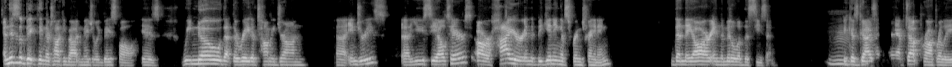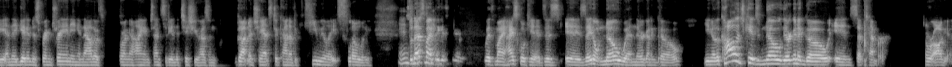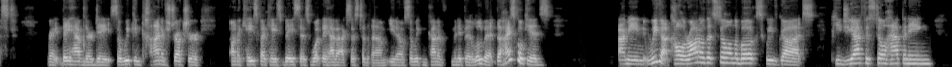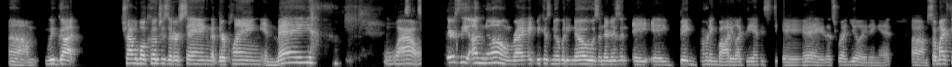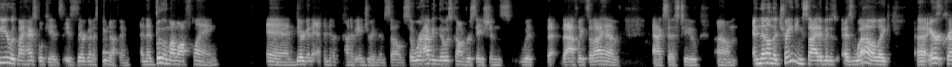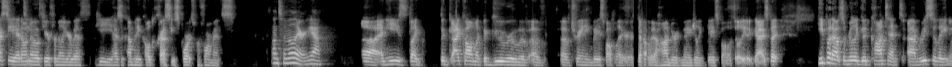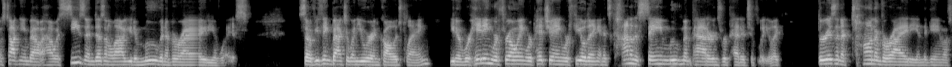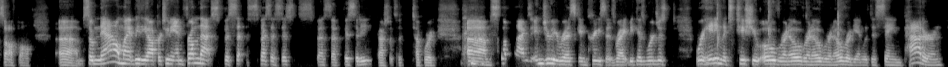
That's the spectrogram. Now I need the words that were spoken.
And this is a big thing they're talking about in Major League Baseball is we know that the rate of Tommy John uh, injuries, uh, UCL tears, are higher in the beginning of spring training than they are in the middle of the season mm. because guys have ramped up properly and they get into spring training and now they're throwing a high intensity and the tissue hasn't gotten a chance to kind of accumulate slowly. So that's my biggest fear with my high school kids is is they don't know when they're going to go. You know, the college kids know they're going to go in September or August, right? They have their date, so we can kind of structure on a case by case basis what they have access to them. You know, so we can kind of manipulate a little bit. The high school kids, I mean, we got Colorado that's still on the books. We've got PGF is still happening. Um, we've got travel ball coaches that are saying that they're playing in May. Wow. There's the unknown, right? Because nobody knows, and there isn't a, a big governing body like the NCAA that's regulating it. Um, so my fear with my high school kids is they're going to do nothing, and then boom, I'm off playing, and they're going to end up kind of injuring themselves. So we're having those conversations with the, the athletes that I have access to. Um, and then on the training side of it as, as well, like uh, Eric Cressey, I don't know if you're familiar with, he has a company called Cressey Sports Performance. Sounds familiar, yeah. Uh, and he's like the I call him like the guru of of, of training baseball players. Probably a hundred Major League Baseball affiliated guys, but he put out some really good content um, recently and was talking about how a season doesn't allow you to move in a variety of ways. So if you think back to when you were in college playing, you know, we're hitting, we're throwing, we're pitching, we're fielding, and it's kind of the same movement patterns repetitively. Like there isn't a ton of variety in the game of softball. Um, so now might be the opportunity, and from that speci- specificity, gosh, that's a tough word. Um, sometimes injury risk increases, right? Because we're just we're hitting the tissue over and over and over and over again with the same pattern.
